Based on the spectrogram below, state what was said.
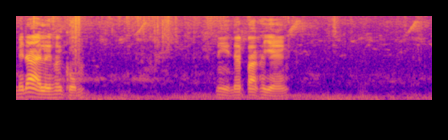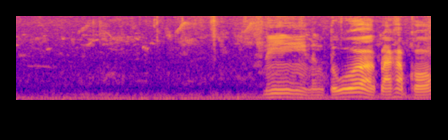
ไม่ได้เลยหอยขม นี่ได้ปลาขยง นี่หนึ่งตัวปลาคาบของ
